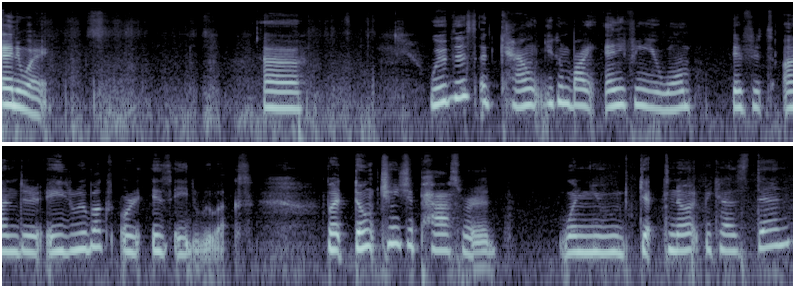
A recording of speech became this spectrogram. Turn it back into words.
Anyway, uh, with this account, you can buy anything you want if it's under 80 Robux or it is 80 Robux. But don't change the password when you get to know it because then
